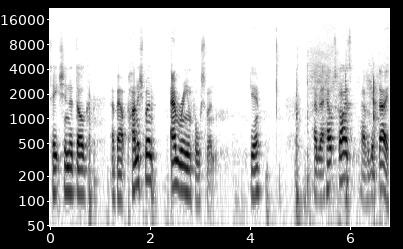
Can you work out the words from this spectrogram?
teaching the dog about punishment and reinforcement. Yeah? Hope that helps, guys. Have a good day.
